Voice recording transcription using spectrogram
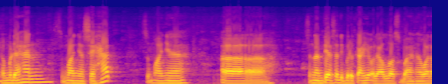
Mudah-mudahan semuanya sehat, semuanya uh, senantiasa diberkahi oleh Allah Subhanahu wa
